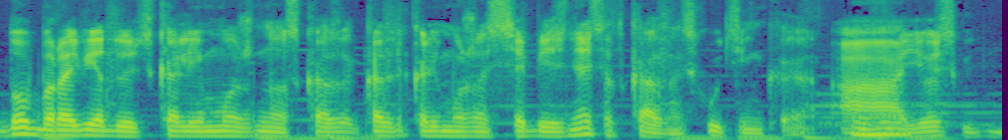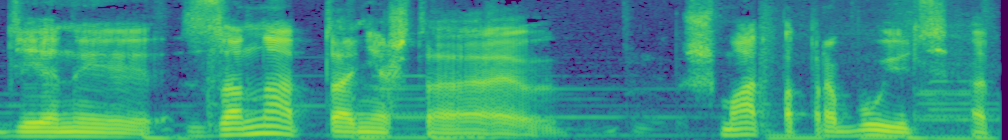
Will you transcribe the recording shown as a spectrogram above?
добра ведаюць калі можна сказаць калі, калі можна сябе зняць адказнасць хуценькая а ёсць дзе яны занадта нешта шмат патрабуюць ад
